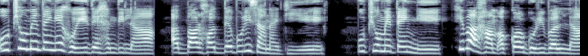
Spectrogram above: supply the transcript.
উফিয়মে টেঙে হৈ দে হেন্দিলা আব্বাৰ হদ্দে বুলি উফিয়মে টেঙে সিবাৰ হাম অকৰ গৰিবল্লা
